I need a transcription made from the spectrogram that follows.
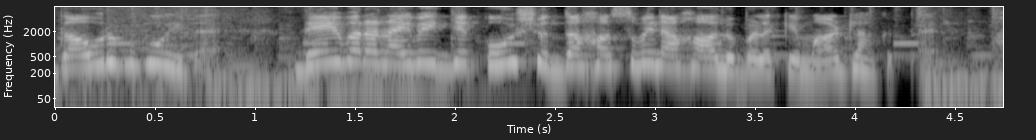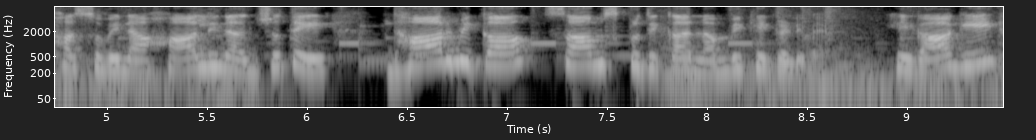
ಗೌರವವೂ ಇದೆ. ದೇವರ ನೈವೇದ್ಯಕ್ಕೂ ಶುದ್ಧ ಹಸುವಿನ ಹಾಲು ಬಳಕೆ ಮಾಡಲಾಗುತ್ತೆ. ಹಸುವಿನ ಹಾಲಿನ ಜೊತೆ ಧಾರ್ಮಿಕ, ಸಾಂಸ್ಕೃತಿಕ ನಂಬಿಕೆಗಳಿವೆ. ಹೀಗಾಗಿ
